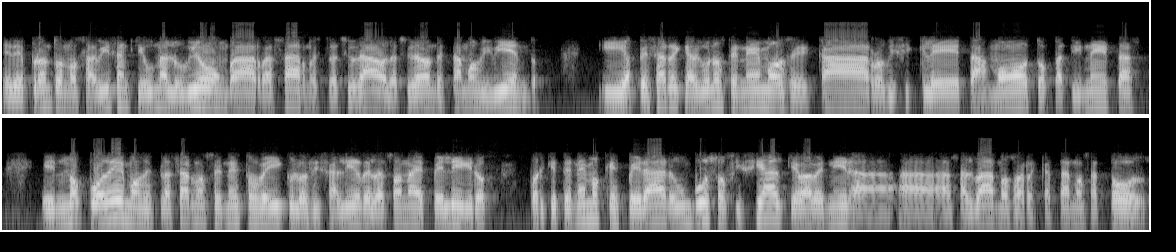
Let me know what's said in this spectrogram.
de pronto nos avisan que un aluvión va a arrasar nuestra ciudad o la ciudad donde estamos viviendo. Y a pesar de que algunos tenemos eh, carros, bicicletas, motos, patinetas, eh, no podemos desplazarnos en estos vehículos y salir de la zona de peligro porque tenemos que esperar un bus oficial que va a venir a, salvarnos o a rescatarnos a todos.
